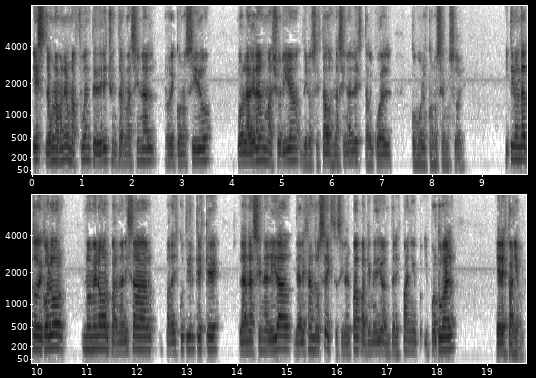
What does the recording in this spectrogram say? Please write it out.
es de alguna manera una fuente de derecho internacional reconocido por la gran mayoría de los estados nacionales tal cual como los conocemos hoy. Y tiene un dato de color no menor para analizar, para discutir, que es que la nacionalidad de Alejandro VI, es decir, el papa que me dio entre España y Portugal, era español.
